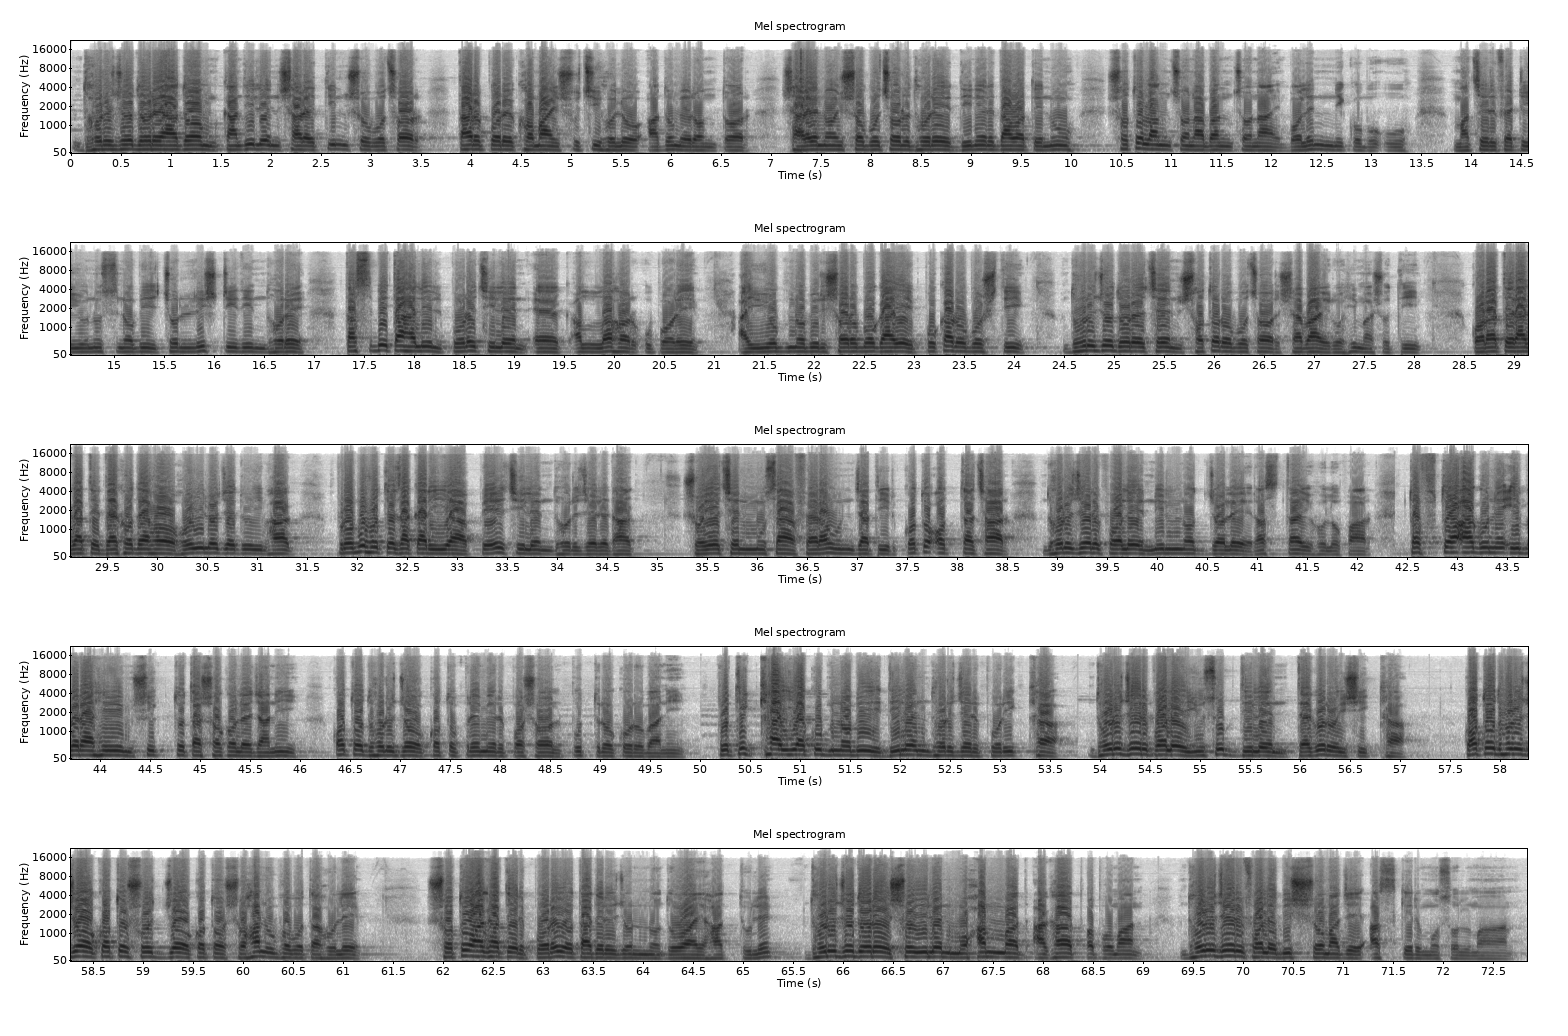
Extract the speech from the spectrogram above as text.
ধৈর্য ধরে আদম কাঁদিলেন সাড়ে তিনশো বছর, তারপরে ক্ষমায় সূচি হল আদমের অন্তর। সাড়ে নয়শো বছর ধরে দিনের দাওয়াতে নুহ শত লাঞ্ছনা বাঞ্ছনায় বলেননি কবু উহ। মাছের ফ্যাটি ইউনুস নবী চল্লিশটি দিন ধরে তাসবি তাহালিল পড়েছিলেন এক আল্লাহর উপরে। আইয়ুব নবীর সর্বগায়ে পোকারো বস্তি ধৈর্য ধরেছেন সতেরো বছর সেবায় রহিমা করাতের আগাতে দেখো দেহ হইল যে দুই ভাগ। প্রভু হতে জাকারিয়া পেয়েছিলেন ধৈর্যের ঢাক। সয়েছেন মুসা ফেরাউন জাতির কত অত্যাচার। ধৈর্যের ফলে নীলনদ জলে রাস্তায় হলো পার। তপ্ত আগুনে ইব্রাহিম সিক্ততা সকলে জানি। কত ধৈর্য, কত প্রেমের ফসল, পুত্র কোরবানি। প্রতীক্ষা ইয়াকুব নবী দিলেন ধৈর্যের পরীক্ষা। ধৈর্যের ফলে ইউসুফ দিলেন ত্যাগরই শিক্ষা। কত ধৈর্য, কত সহ্য, কত সহানুভবতা হলে শত আঘাতের পরেও তাদের জন্য দোয়ায় হাত তুলে। ধৈর্য ধরে সইলেন মোহাম্মদ আঘাত, অপমান। ধৈর্যের ফলে বিশ্ব মাঝে আজকের মুসলমান।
